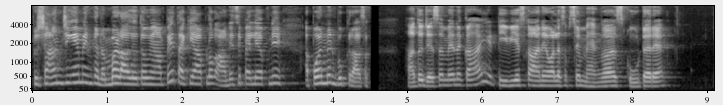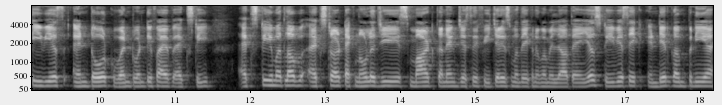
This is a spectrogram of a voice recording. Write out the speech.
प्रशांत जी है, मैं इनका नंबर डाल देता हूँ यहाँ पे, ताकि आप लोग आने से पहले अपने अपॉइंटमेंट बुक करा सकते हाँ तो जैसा मैंने कहा, ये टीवीएस का आने वाला सबसे महँगा स्कूटर है। T V S Ntorq one twenty five X T X T मतलब एक्स्ट्रा टेक्नोलॉजी स्मार्ट कनेक्ट जैसे फीचर इसमें देखने को मिल जाते हैं। यस टी वी एस एक इंडियन कंपनी है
